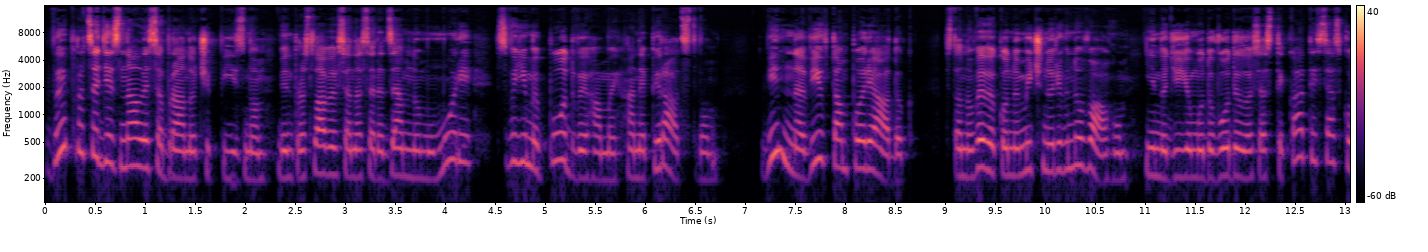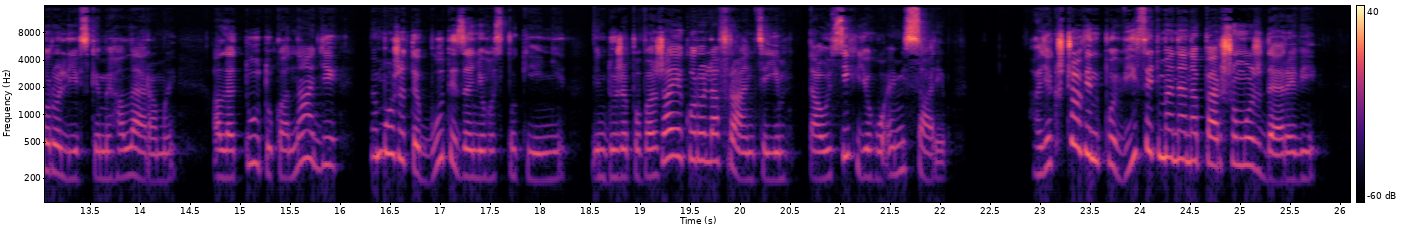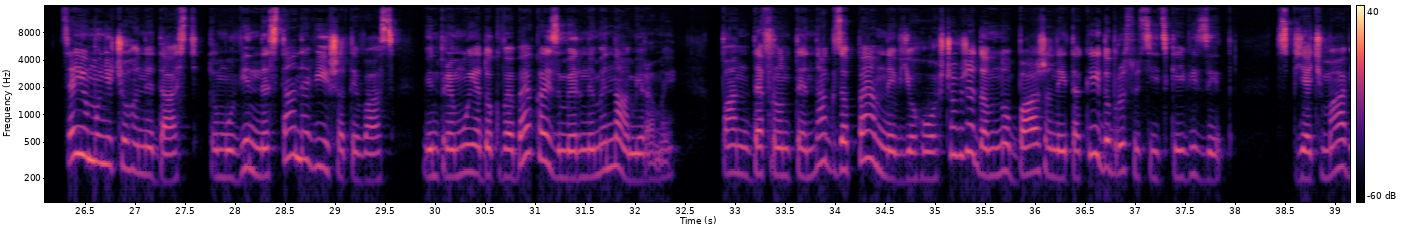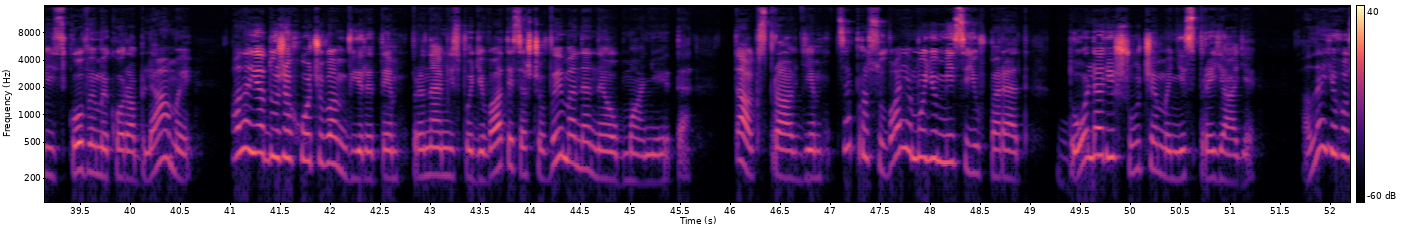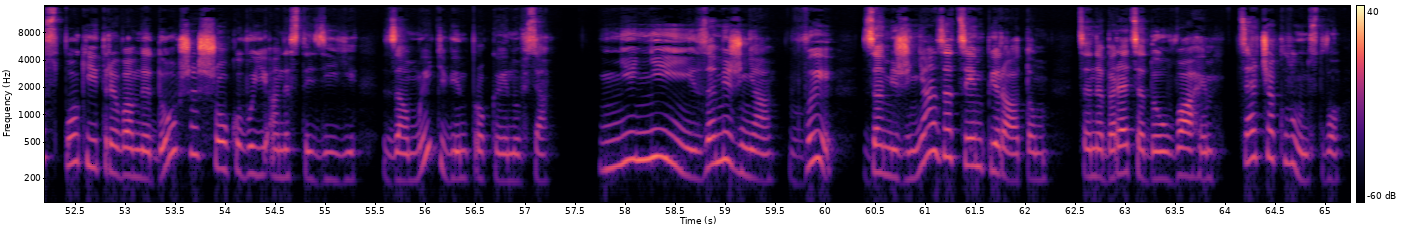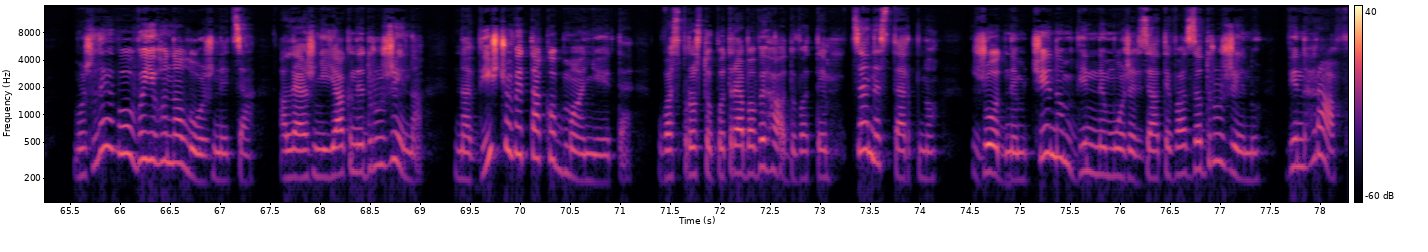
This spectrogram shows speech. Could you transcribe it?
Ви про це дізналися брано чи пізно. Він прославився на Середземному морі своїми подвигами, а не піратством. Він навів там порядок, встановив економічну рівновагу, іноді йому доводилося стикатися з королівськими галерами. Але тут, у Канаді, ви можете бути за нього спокійні. Він дуже поважає короля Франції та усіх його емісарів. А якщо він повісить мене на першому ж дереві, це йому нічого не дасть, тому він не стане вішати вас. Він прямує до Квебека із мирними намірами. Пан де Фронтенак запевнив його, що вже давно бажаний такий добросусідський візит. З п'ятьма військовими кораблями, але я дуже хочу вам вірити, принаймні сподіватися, що ви мене не обманюєте. Так, справді, це просуває мою місію вперед, доля рішуче мені сприяє. Але його спокій тривав не довше шокової анестезії. За мить він прокинувся. Ні, ні, заміжня. Ви заміжня за цим піратом. Це не береться до уваги. Це чаклунство. Можливо, ви його наложниця, але аж ніяк не дружина. Навіщо ви так обманюєте? У вас просто потреба вигадувати. Це нестерпно. Жодним чином він не може взяти вас за дружину. Він граф.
